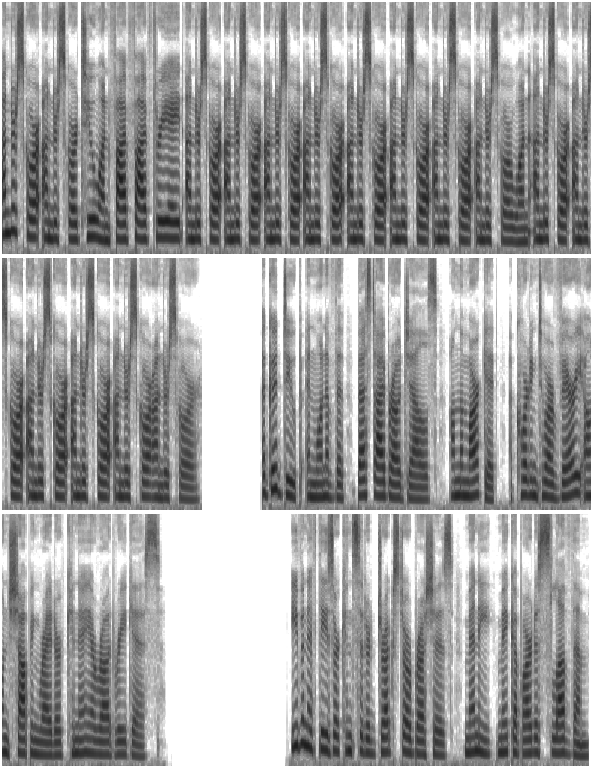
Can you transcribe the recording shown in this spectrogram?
underscore underscore two one five five three eight underscore underscore underscore underscore underscore underscore underscore underscore one underscore underscore underscore underscore underscore underscore. A good dupe and one of the best eyebrow gels on the market, according to our very own shopping writer Kanea Rodriguez. Even if these are considered drugstore brushes, many makeup artists love them,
